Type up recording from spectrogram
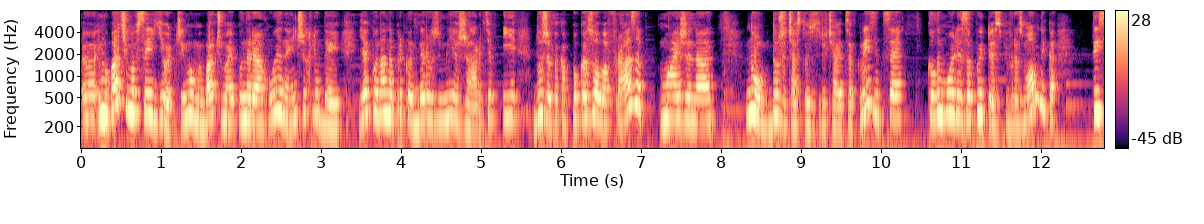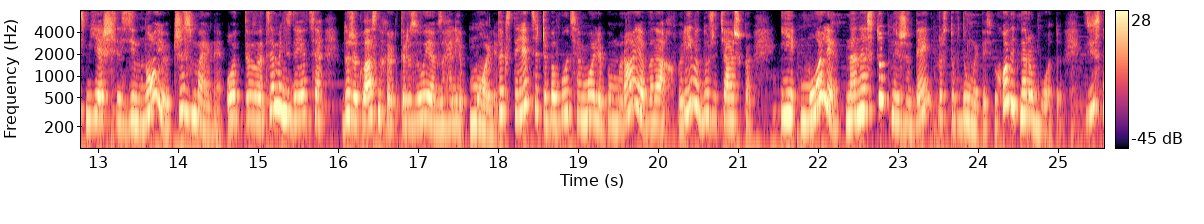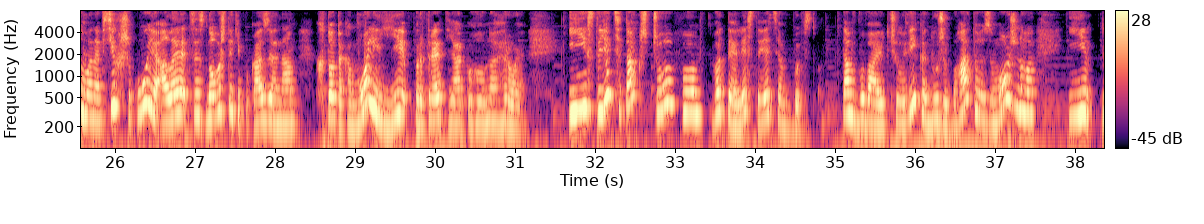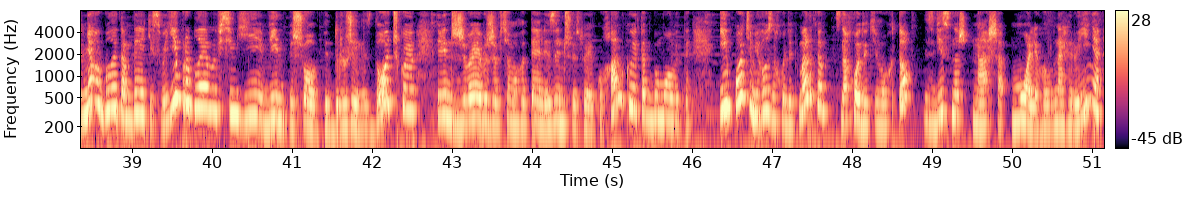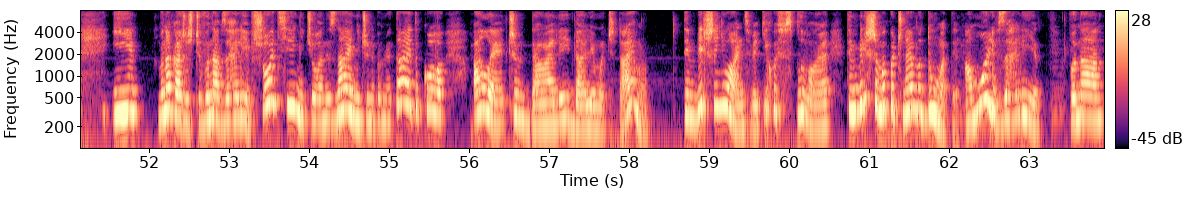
Е, І ми бачимо все її очима, ми бачимо, як вона реагує на інших людей, як вона, наприклад, не розуміє жартів. І дуже така показова фраза, майже на ну дуже часто зустрічається в книзі. Це коли Молі запитує співрозмовника. Ти смієшся зі мною чи з мене? От е, це мені здається дуже класно характеризує взагалі Молі. Так стається, що бабуся Молі помирає, вона хворіла дуже тяжко. І Молі на наступний же день, просто вдумайтесь, виходить на роботу. Звісно, вона всіх шокує, але це знову ж таки показує нам, хто така Молі, її портрет як головного героя. І стається так, що в готелі стається вбивство. Там вбивають чоловіка дуже багатого, заможного, і в нього були там деякі свої проблеми в сім'ї. Він пішов від дружини з дочкою, він живе вже в цьому готелі з іншою своєю коханкою, так би мовити. І потім його знаходять мертвим. Знаходить його хто? Звісно ж, наша Молі, головна героїня. І вона каже, що вона взагалі в шоці, нічого не знає, нічого не пам'ятає такого. Але чим далі і далі ми читаємо, тим більше нюансів якихось вспливає, тим більше ми починаємо думати, а Молі взагалі вона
